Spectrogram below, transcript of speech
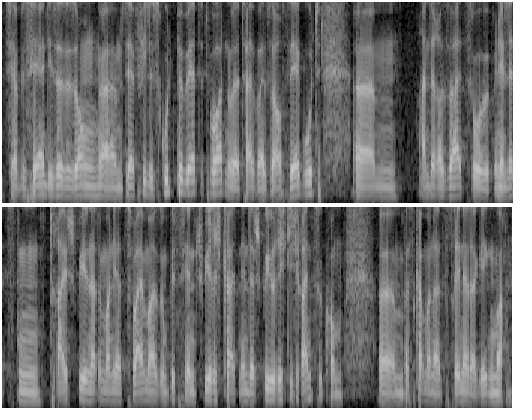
Es ist ja bisher in dieser Saison ähm, sehr vieles gut bewertet worden oder teilweise auch sehr gut. Ähm, andererseits, so in den letzten drei Spielen hatte man ja zweimal so ein bisschen Schwierigkeiten in das Spiel richtig reinzukommen. Ähm, was kann man als Trainer dagegen machen?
